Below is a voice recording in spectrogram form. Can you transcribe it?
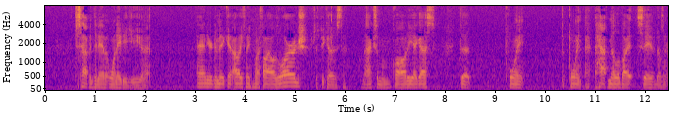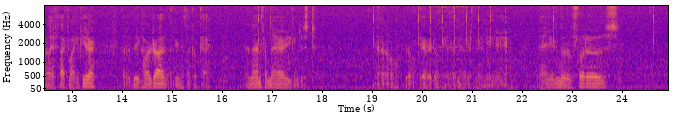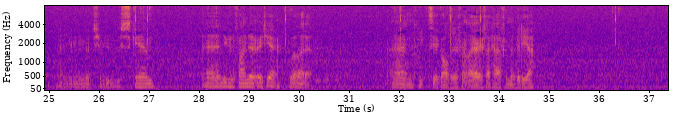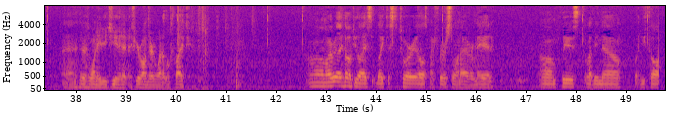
Just happened to name it 180G unit and you're to make it I like to make my files large just because maximum quality I guess the point the point half millibyte save doesn't really affect my computer. Have a big hard drive, you're gonna click OK. And then from there, you can just no, don't care, don't care, no, no, no, no, no. And you're gonna go to photos, and you're gonna go to skim, and you can find it right here. We'll edit. And you can see like all the different layers I have from the video. And there's 180G unit if you're wondering what it looked like. Um, I really hope you like, like this tutorial. It's my first one I ever made. Um, please let me know what you thought.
